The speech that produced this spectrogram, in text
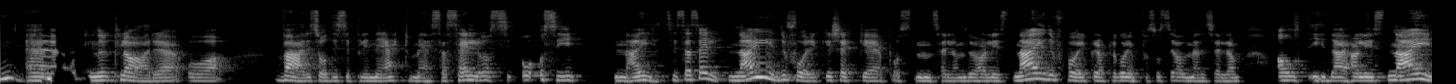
Mm. Eh, kunne klare å være så disiplinert med seg selv og, og, og si nei til seg selv. Nei, du får ikke sjekke e-posten selv om du har lyst. Nei, du får ikke til å gå inn på sosiale medier selv om alt i deg har lyst. Nei.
